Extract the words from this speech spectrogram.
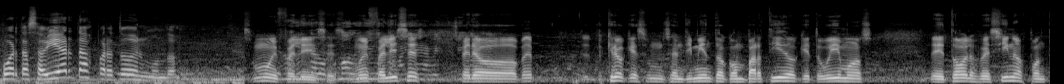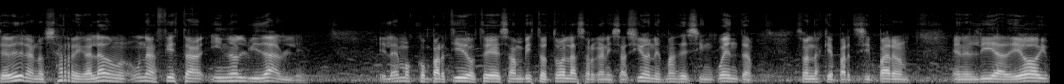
Puertas abiertas para todo el mundo. Muy felices, muy felices, pero creo que es un sentimiento compartido que tuvimos de todos los vecinos. Pontevedra nos ha regalado una fiesta inolvidable. Y la hemos compartido, ustedes han visto todas las organizaciones, más de 50 son las que participaron en el día de hoy.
